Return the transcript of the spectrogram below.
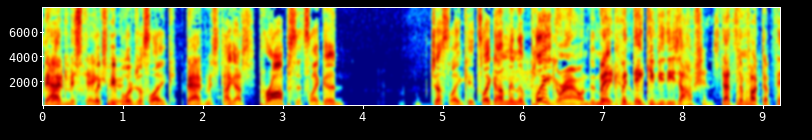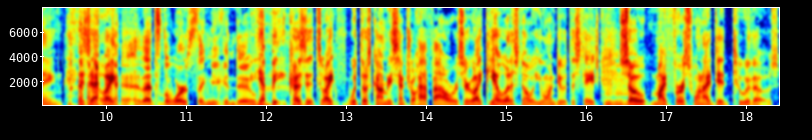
bad like- mistakes, like people dude. are just like Bad mistakes. I got props it's like a just like it's like I'm in the playground and but like but they give you these options. That's the fucked up thing. Is that like that's the worst thing you can do Yeah, because it's like with those Comedy Central half hours, they're like, yeah, let us know what you want to do at the stage. Mm-hmm. So my first one, I did two of those.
